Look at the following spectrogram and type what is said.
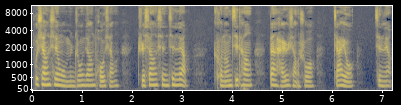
不相信我们终将投降，只相信尽量。可能鸡汤，但还是想说加油，尽量。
